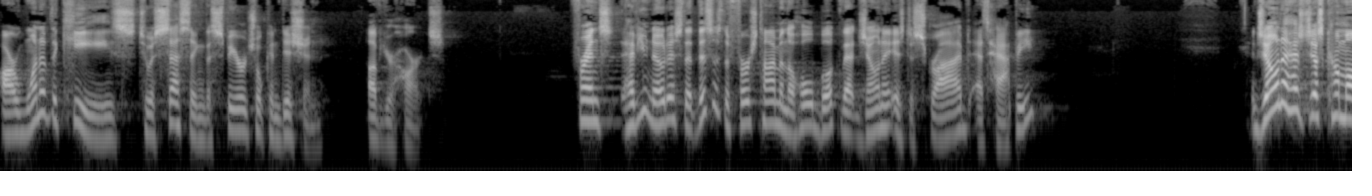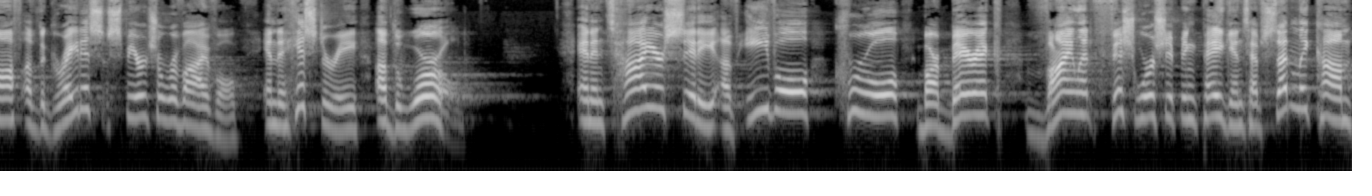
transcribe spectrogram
are one of the keys to assessing the spiritual condition of your heart. Friends, have you noticed that this is the first time in the whole book that Jonah is described as happy? Jonah has just come off of the greatest spiritual revival in the history of the world. An entire city of evil, cruel, barbaric, violent, fish worshiping pagans have suddenly come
